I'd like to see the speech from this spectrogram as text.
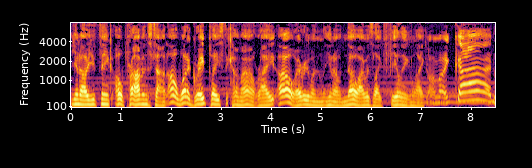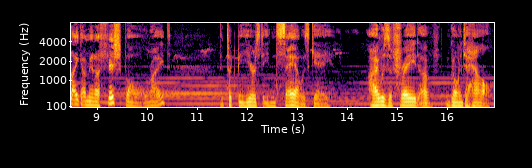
You know, you think, oh, Provincetown, oh, what a great place to come out, right? Oh, everyone, you know, no, I was like feeling like, oh my God, like I'm in a fishbowl, right? It took me years to even say I was gay. I was afraid of going to hell.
